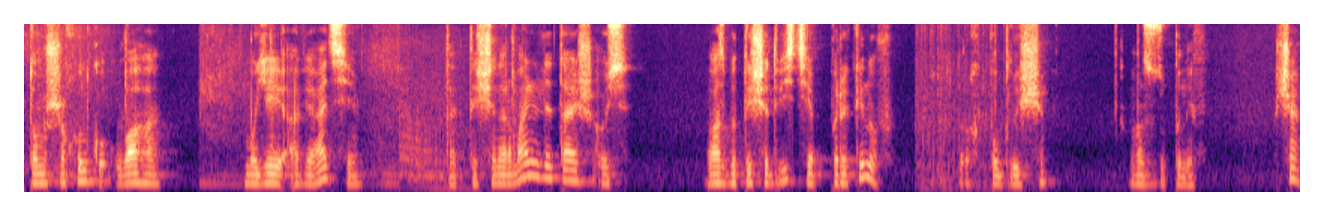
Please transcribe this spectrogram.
В тому ж рахунку увага моєї авіації. Так, ти ще нормально літаєш? Ось. Вас би 1200 я перекинув. Трохи поближче. Вас зупинив. Хоча.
